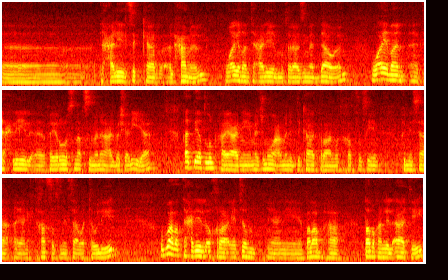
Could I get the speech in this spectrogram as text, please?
آه، تحاليل سكر الحمل وأيضا تحاليل متلازمة داون وأيضا تحليل فيروس نقص المناعة البشرية. قد يطلبها يعني مجموعة من الدكاترة المتخصصين في النساء يعني في تخصص النساء والتوليد. وبعض التحاليل الأخرى يتم يعني طلبها طبقا للآتي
